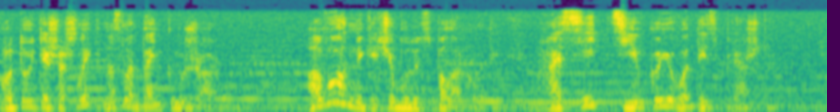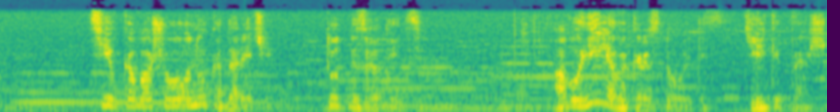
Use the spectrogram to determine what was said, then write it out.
Готуйте шашлик на слабенькому жару. А вогники, що будуть спалахувати, гасіть цівкою води з пляшки. Цівка вашого онука, до речі, тут не згодиться. А вугілля використовуйте тільки перше.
